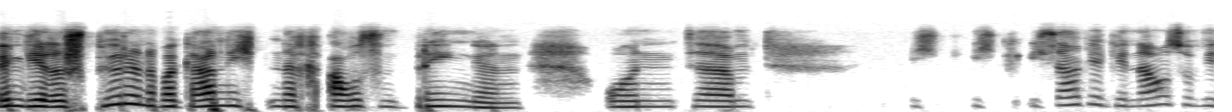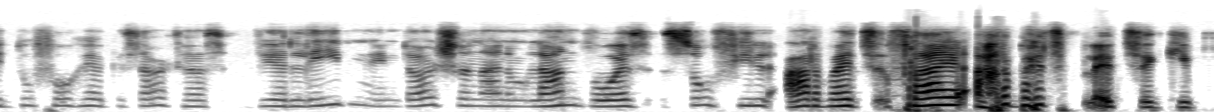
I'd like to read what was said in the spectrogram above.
wenn wir das spüren, aber gar nicht nach außen bringen. Und ähm, ich, ich, ich sage genauso, wie du vorher gesagt hast, wir leben in Deutschland, einem Land, wo es so viel Arbeits, freie Arbeitsplätze gibt.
